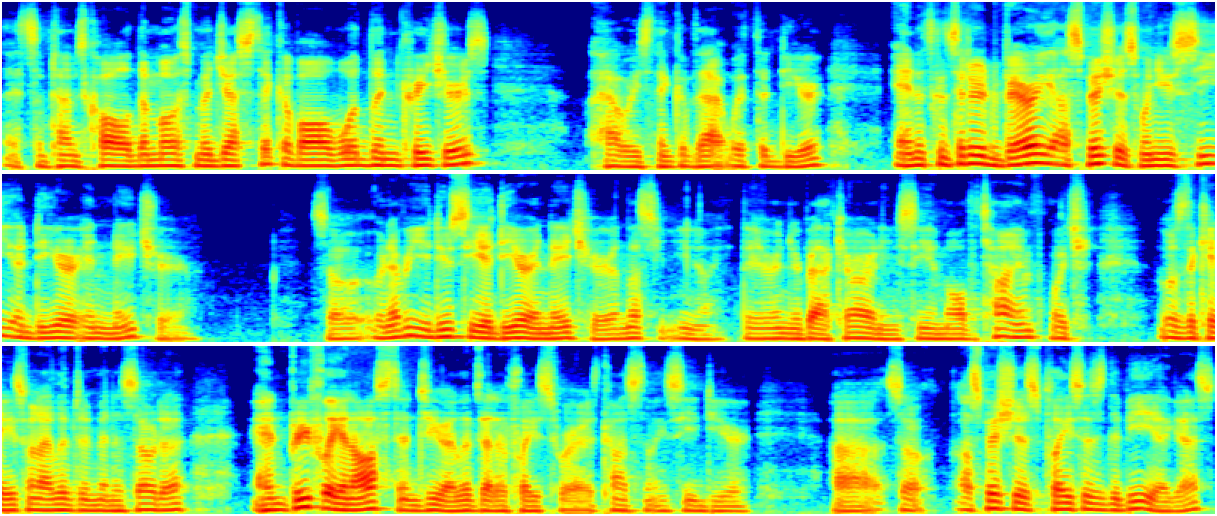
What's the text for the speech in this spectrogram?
It's sometimes called the most majestic of all woodland creatures. I always think of that with the deer. And it's considered very auspicious when you see a deer in nature. So whenever you do see a deer in nature, unless you know they're in your backyard and you see them all the time, which was the case when I lived in Minnesota, and briefly in Austin too. I lived at a place where I constantly see deer. Uh, so auspicious places to be, I guess.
